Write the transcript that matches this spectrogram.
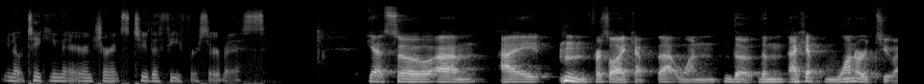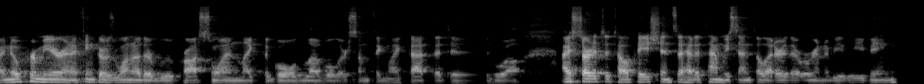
you know, taking their insurance to the fee for service? Yeah. So um, I first of all I kept that one. The the I kept one or two. I know Premier, and I think there was one other Blue Cross one, like the gold level or something like that, that did well. I started to tell patients ahead of time. We sent a letter that we're going to be leaving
